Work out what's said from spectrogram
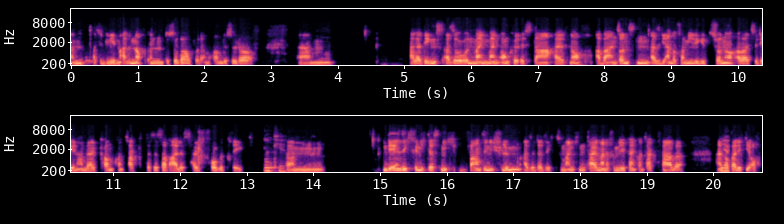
ähm, mhm. also die leben alle noch in Düsseldorf oder im Raum Düsseldorf. Ähm, allerdings, also und mein, mein Onkel ist da halt noch, aber ansonsten, also die andere Familie gibt's schon noch, aber zu denen haben wir halt kaum Kontakt. Das ist aber alles halt vorgeprägt. Okay. Ähm, in der Hinsicht finde ich das nicht wahnsinnig schlimm, also dass ich zu manchen Teilen meiner Familie keinen Kontakt habe, einfach ja. weil ich die auch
